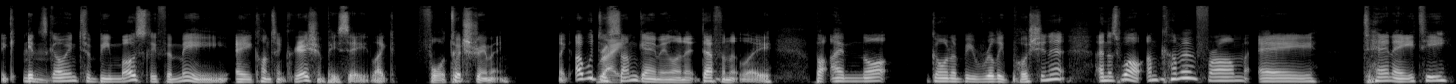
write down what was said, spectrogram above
Like, It's going to be mostly for me a content creation PC, like for Twitch streaming. Like I would do Right. some gaming on it, definitely, but I'm not going to be really pushing it. And as well, I'm coming from a 1080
